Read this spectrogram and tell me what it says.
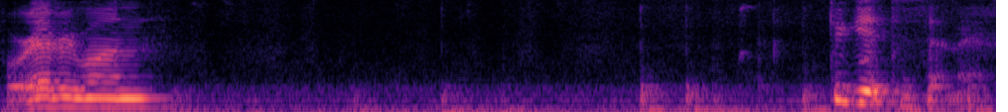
for everyone to get to center.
